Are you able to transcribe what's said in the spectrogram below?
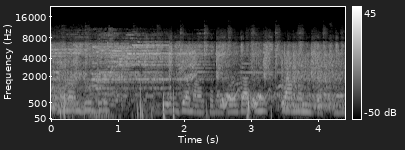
hemen durdurup geleceğim arkadaşlar. Zaten hiçbir şey anlamayacaksınız.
